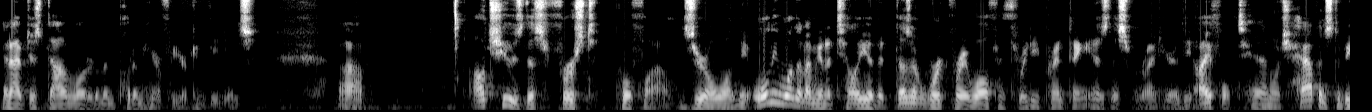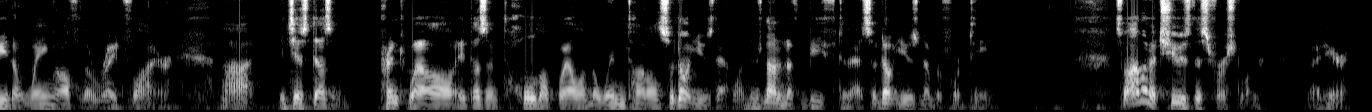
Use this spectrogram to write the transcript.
and I've just downloaded them and put them here for your convenience. Uh, I'll choose this first profile, 01. The only one that I'm going to tell you that doesn't work very well for 3D printing is this one right here, the Eiffel 10, which happens to be the wing off of the Wright Flyer. Uh, it just doesn't print well, it doesn't hold up well in the wind tunnel, so don't use that one. There's not enough beef to that, so don't use number 14. So I'm going to choose this first one right here.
